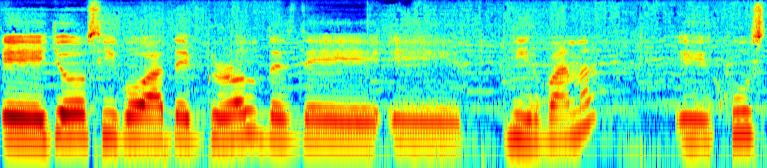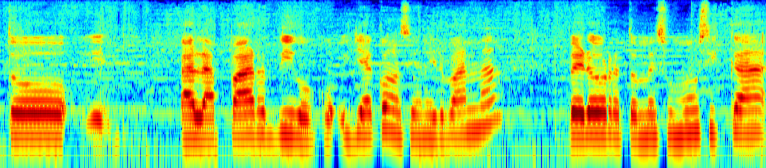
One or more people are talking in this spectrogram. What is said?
eh, yo sigo a Dave Grohl desde eh, Nirvana justo a la par digo ya conocía a Nirvana pero retomé su música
